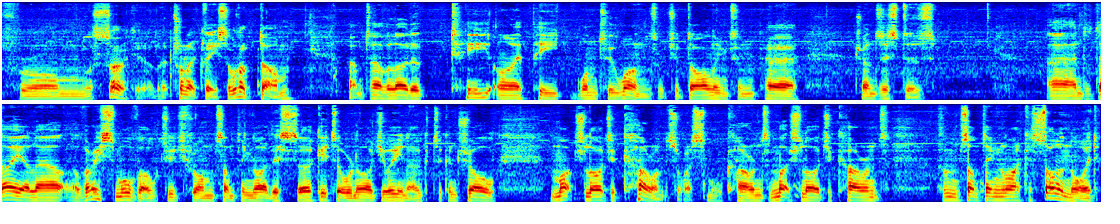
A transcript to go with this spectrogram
from the circuit electronically. So what I've done, I happen to have a load of TIP121s which are Darlington pair transistors and they allow a very small voltage from something like this circuit or an Arduino to control much larger currents or a small current, a much larger current from something like a solenoid.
